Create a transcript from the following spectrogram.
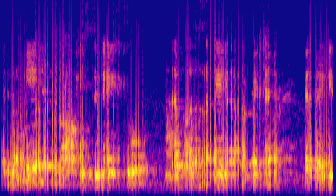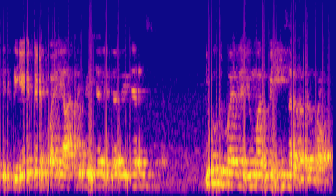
the major which relates to the personal data protection, whether it is created by artificial intelligence, used by the human beings or otherwise.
